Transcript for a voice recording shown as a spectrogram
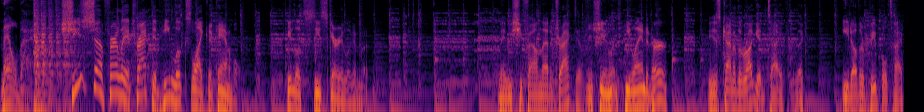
Mailbag. She's uh, fairly attractive. He looks like a cannibal. He looks he's scary looking, but Maybe she found that attractive. she he landed her. He's kind of the rugged type, the eat other people type.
